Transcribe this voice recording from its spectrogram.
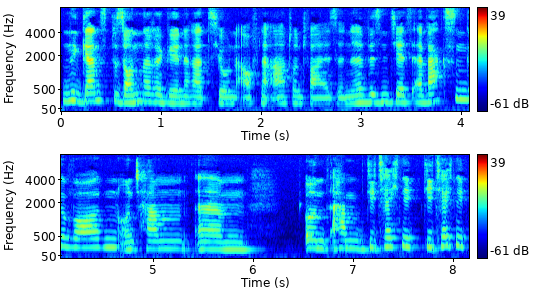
eine ganz besondere Generation auf eine Art und Weise. Ne? Wir sind jetzt erwachsen geworden und haben, ähm, und haben die Technik, die Technik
